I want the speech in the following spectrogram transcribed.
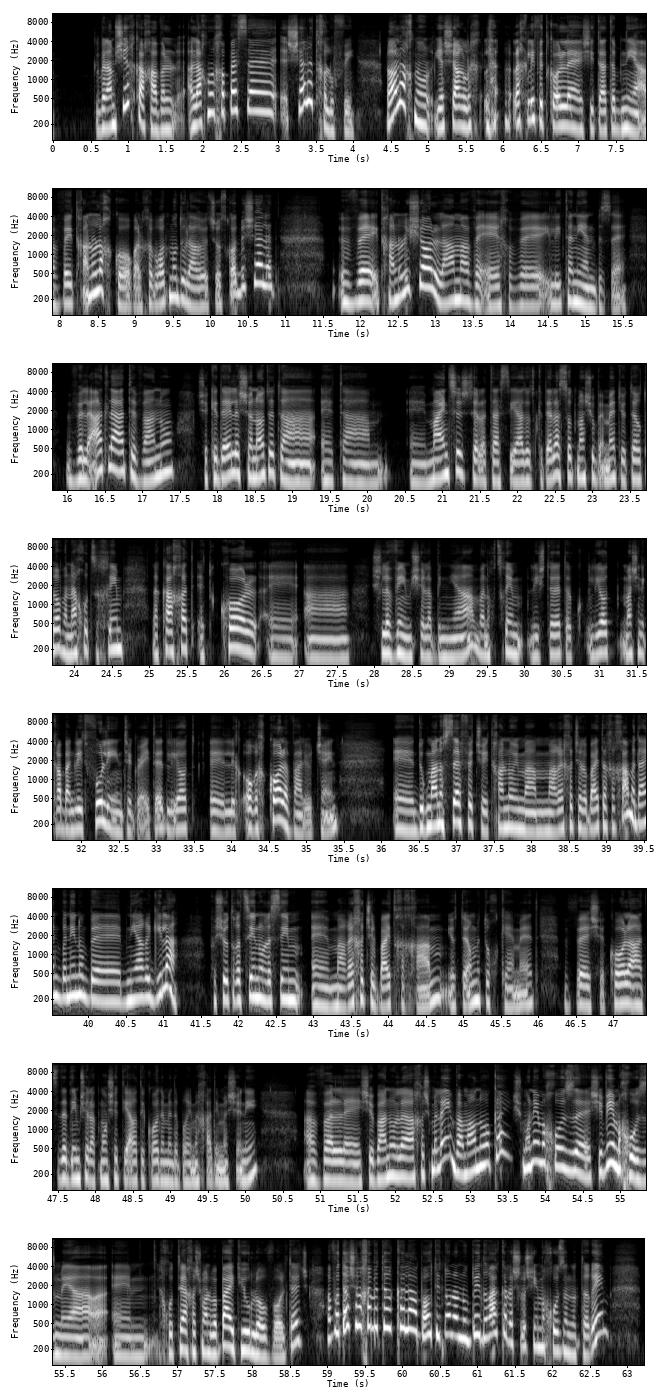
ולהמשיך ככה, אבל הלכנו לחפש אה, שלד חלופי. לא הלכנו ישר להחליף את כל אה, שיטת הבנייה, והתחלנו לחקור על חברות מודולריות שעוסקות בשלד. והתחלנו לשאול למה ואיך, ולהתעניין בזה. ולאט לאט הבנו שכדי לשנות את ה... את ה mindset של התעשייה הזאת, כדי לעשות משהו באמת יותר טוב, אנחנו צריכים לקחת את כל אה, השלבים של הבנייה, ואנחנו צריכים להשתלט על, להיות מה שנקרא באנגלית fully integrated, להיות אה, לאורך כל ה-value chain. אה, דוגמה נוספת שהתחלנו עם המערכת של הבית החכם, עדיין בנינו בבנייה רגילה. פשוט רצינו לשים אה, מערכת של בית חכם, יותר מתוחכמת, ושכל הצדדים שלה, כמו שתיארתי קודם, מדברים אחד עם השני. אבל אה, שבאנו לחשמלאים ואמרנו, אוקיי, 80 אחוז, אה, 70 אחוז מחוטי החשמל בבית יהיו לואו וולטג', עבודה שלכם יותר קלה, בואו תיתנו לנו ביד רק על ה-30 אחוז הנותרים,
